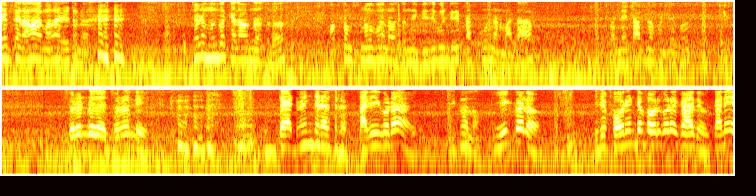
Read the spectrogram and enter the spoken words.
సేఫ్గా రావాలి మళ్ళీ రిటర్న్ చూడండి ముందు పక్క ఎలా ఉందో అసలు. మొత్తం స్నో ఫాల్ అవుతుంది విజిబిలిటీ తక్కువ ఉందన్నమాట. బండి అయితే ఆపిన కొంచెం. చూడండి బ్రదర్ చూడండి. ఇంత అడ్వెంచర్ అసలు. అది కూడా ఈక్వల్లో ఈక్వల్ ఇది ఫోర్ ఇంటూ ఫోర్ కూడా కాదు కానీ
